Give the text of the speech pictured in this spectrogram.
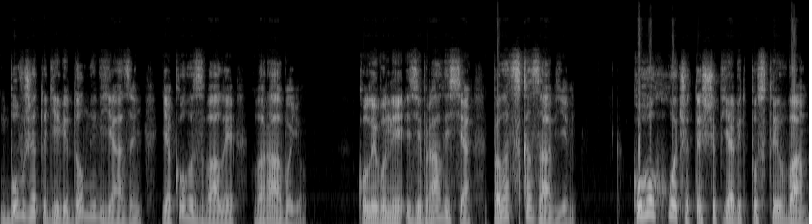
Був же тоді відомий в'язень, якого звали Варавою. Коли вони зібралися, Пилат сказав їм Кого хочете, щоб я відпустив вам?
